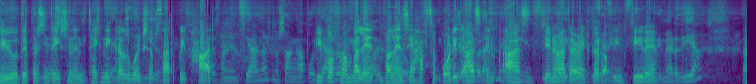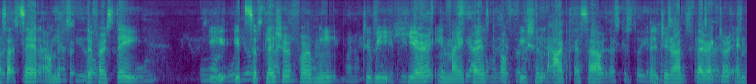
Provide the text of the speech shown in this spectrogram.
to the presentation and technical workshops that we've had. People from Valen Valencia have supported us, and as General Director of INCIBE, as I said on the, the first day, it's a pleasure for me to be here in my first official act as a, general director, and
